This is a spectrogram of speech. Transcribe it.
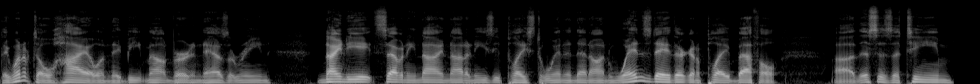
they went up to Ohio and they beat Mount Vernon Nazarene 98 79. Not an easy place to win. And then on Wednesday, they're going to play Bethel. Uh, this is a team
